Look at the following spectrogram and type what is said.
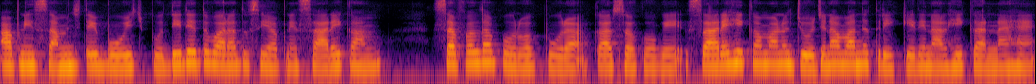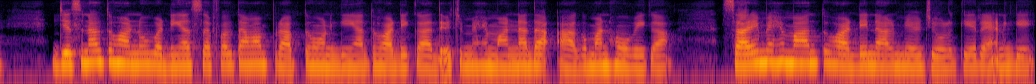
ਆਪਣੀ ਸਮਝ ਤੇ ਬੋਝ, ਬੁੱਧੀ ਦੇ ਦੁਆਰਾ ਤੁਸੀਂ ਆਪਣੇ ਸਾਰੇ ਕੰਮ ਸਫਲਤਾਪੂਰਵਕ ਪੂਰਾ ਕਰ ਸਕੋਗੇ। ਸਾਰੇ ਹੀ ਕੰਮਾਂ ਨੂੰ ਯੋਜਨਾਬੰਧ ਤਰੀਕੇ ਦੇ ਨਾਲ ਹੀ ਕਰਨਾ ਹੈ। ਜਿਸ ਨਾਲ ਤੁਹਾਨੂੰ ਵੱਡੀਆਂ ਸਫਲਤਾਵਾਂ ਪ੍ਰਾਪਤ ਹੋਣਗੀਆਂ, ਤੁਹਾਡੇ ਘਰ ਦੇ ਵਿੱਚ ਮਹਿਮਾਨਾਂ ਦਾ ਆਗਮਨ ਹੋਵੇਗਾ। ਸਾਰੇ ਮਹਿਮਾਨ ਤੁਹਾਡੇ ਨਾਲ ਮਿਲ ਜੁਲ ਕੇ ਰਹਿਣਗੇ।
